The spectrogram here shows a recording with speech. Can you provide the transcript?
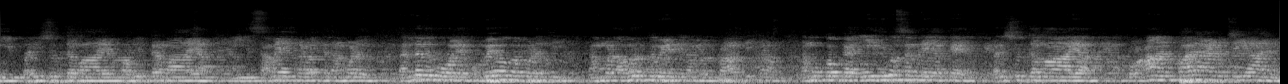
ഈ പരിശുദ്ധമായ പവിത്രമായ ഈ സമയങ്ങളൊക്കെ നമ്മൾ നല്ലതുപോലെ ഉപയോഗപ്പെടുത്തി നമ്മൾ അവർക്ക് വേണ്ടി നമ്മൾ പ്രാർത്ഥിക്കണം. നമുക്കൊക്കെ ഈ ദിവസങ്ങളിലൊക്കെ പരിശുദ്ധമായ ഖുർആൻ പാരായണം ചെയ്യാനും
